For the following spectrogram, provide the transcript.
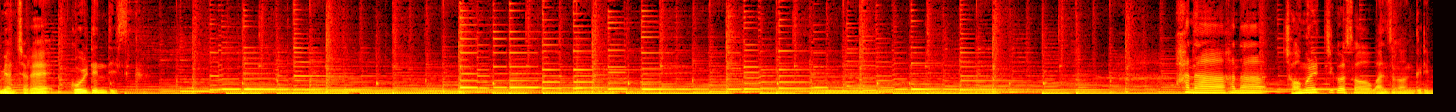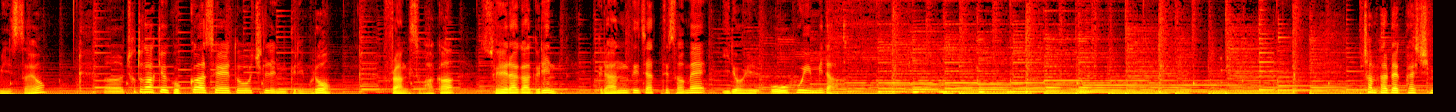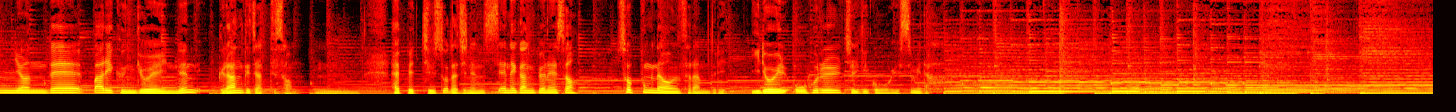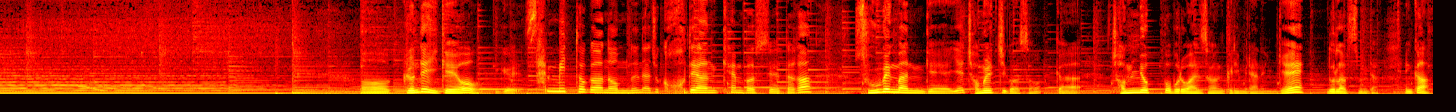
김현철의 골든 디스크. 하나하나 점을 찍어서 완성한 그림이 있어요. 어, 초등학교 교과서에도 실린 그림으로 프랑스 화가 쇠라가 그린 그랑드 자트 섬의 일요일 오후입니다. 1880년대 파리 근교에 있는 그랑드 자트 섬. 음, 햇빛이 쏟아지는 세네 강변에서 소풍 나온 사람들이 일요일 오후를 즐기고 있습니다. 어, 그런데 이게요, 이게 3미터가 넘는 아주 거대한 캔버스에다가 수백만 개의 점을 찍어서, 그러니까 점묘법으로 완성한 그림이라는 게 놀랍습니다. 그러니까,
